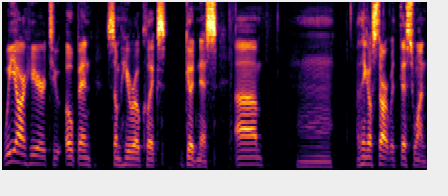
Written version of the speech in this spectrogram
We are here to open some HeroClix goodness. Um, hmm, I think I'll start with this one.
